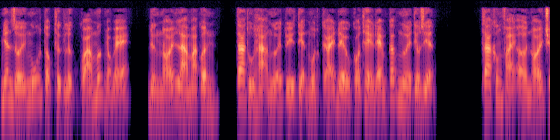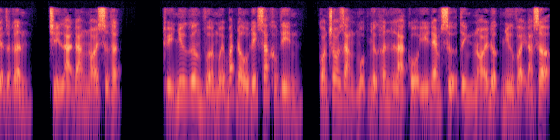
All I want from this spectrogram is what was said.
nhân giới ngũ tộc thực lực quá mức nhỏ bé, đừng nói là ma quân, ta thủ hạ người tùy tiện một cái đều có thể đem các ngươi tiêu diệt. Ta không phải ở nói chuyện giật gân, chỉ là đang nói sự thật. Thủy Như Gương vừa mới bắt đầu đích xác không tin, còn cho rằng một Nhược Hân là cố ý đem sự tình nói được như vậy đáng sợ,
